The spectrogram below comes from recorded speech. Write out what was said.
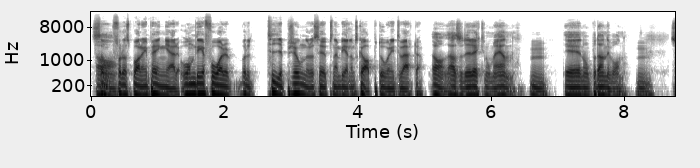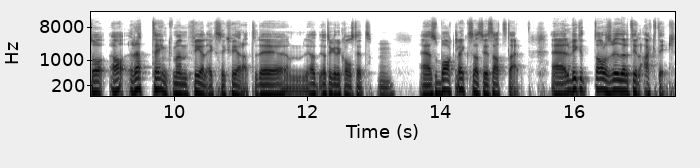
som Ja. för att spara in pengar. Och om det får både tio personer att se upp sina medlemskap, då är det inte värt det. Ja, alltså det räcker nog med en. Det är nog på den nivån. Så ja, rätt tänk men fel exekverat. Det, jag, jag tycker det är konstigt. Eh, Så bakläxa ser sats där. Eh, Vilket tar oss vidare till Actic.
